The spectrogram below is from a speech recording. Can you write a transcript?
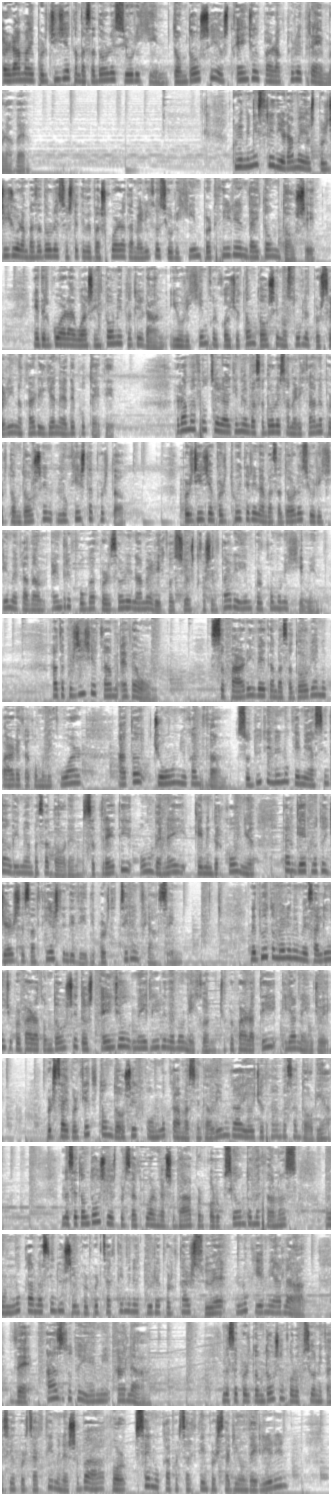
Rama i përgjigjet ambasadores Juri Kim, Tom Doshi është engjëll para këtyre tre emrave. Kryeministri Edi Rama i është përgjigjur ambasadores së Shteteve të Bashkuara të Amerikës Juri Kim për thirrjen ndaj Tom Doshit. E dërguara e Washingtonit në Tiranë, Juri Kim kërkoi që Tom Doshi mos ulet përsëri në karrigen e deputetit. Rama thotë se reagimi i ambasadores amerikane për Tom Doshin nuk ishte për të. Përgjigjen për Twitterin e ambasadores Yuri Kim e ka dhënë Endri Fuga për Zërin e Amerikës, që është këshilltari im për komunikimin. Atë përgjigje kam edhe unë. Së pari, vetë ambasadorja më parë e ka komunikuar atë që unë ju kam thënë. Së dyti, ne nuk kemi asnjë dallim me ambasadoren. Së treti, unë dhe ne kemi ndërkohë një target më të gjerë se sa thjesht individi për të cilin flasim. Ne duhet të merremi me Saliun që përpara Tom Doshit është engjëll, me Ilirin dhe Monikën, që përpara tij janë engjëj. Për sa i përket Tom Doshit, unë nuk kam asnjë dallim nga ajo që tha ambasadorja. Nëse Tom Doshi është përcaktuar nga SHBA për korrupsion domethënës, unë nuk kam asnjë dyshim për përcaktimin e tyre për këtë arsye, nuk jemi aleatë. dhe as do të jemi aleatë. Nëse për Tom Doshin korrupsioni ka sjellë përcaktimin e SHBA, por pse nuk ka përcaktim për Saliun dhe Ilirin?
